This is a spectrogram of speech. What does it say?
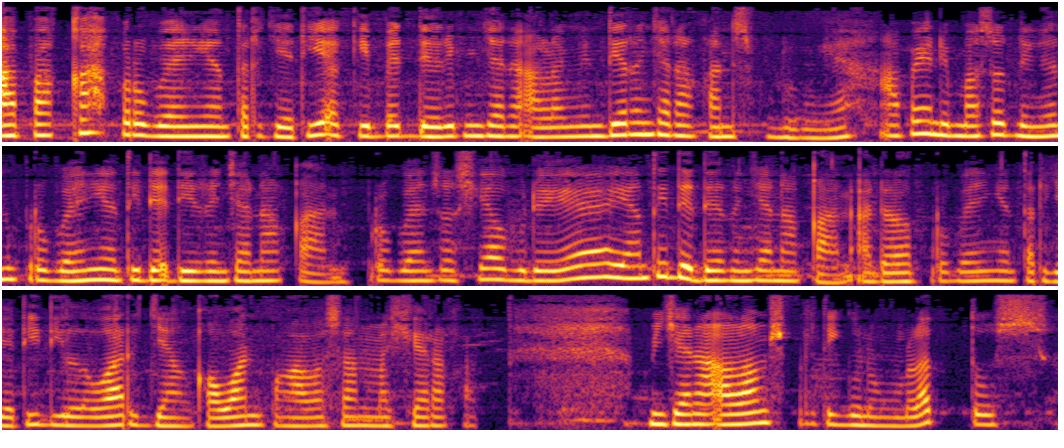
Apakah perubahan yang terjadi akibat dari bencana alam yang direncanakan sebelumnya? Apa yang dimaksud dengan perubahan yang tidak direncanakan? Perubahan sosial budaya yang tidak direncanakan adalah perubahan yang terjadi di luar jangkauan pengawasan masyarakat. Bencana alam seperti gunung meletus,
